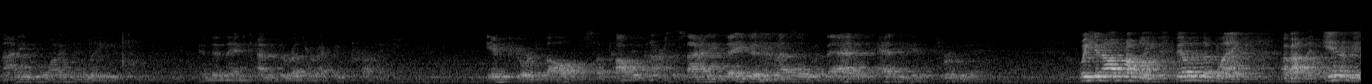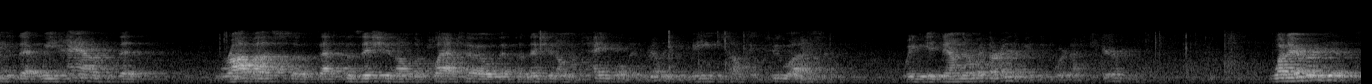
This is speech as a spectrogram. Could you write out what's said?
not even wanting to leave. And then they encountered the resurrected Christ. Impure thoughts, a problem in our society. David wrestled with that and had to get through it. We can all probably fill in the blank about the enemies that we have that rob us of that position on the plateau, that position on the table that really means something to us we can get down there with our enemies if we're not careful. Whatever it is,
